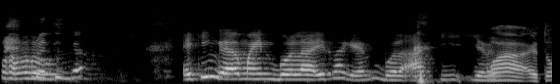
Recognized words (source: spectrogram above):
wow. 23. Eki nggak main bola itu lagi kan bola api gitu wah itu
